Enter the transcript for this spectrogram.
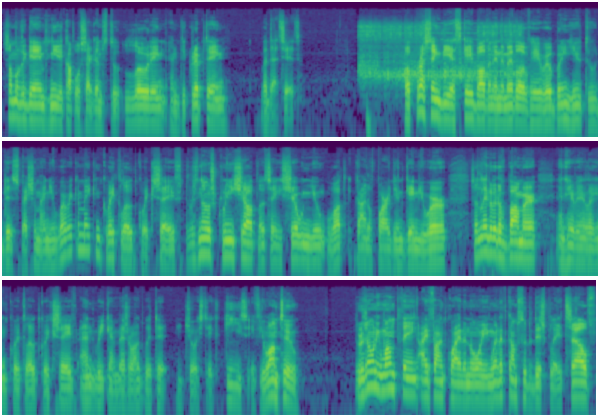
Some of the games need a couple of seconds to loading and decrypting, but that's it. But pressing the escape button in the middle of here will bring you to this special menu where we can make a quick load, quick save. There is no screenshot, let's say, showing you what kind of party and game you were. So a little bit of bummer. And here we're like quick load, quick save. And we can mess around with the joystick keys if you want to. There is only one thing I found quite annoying when it comes to the display itself.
